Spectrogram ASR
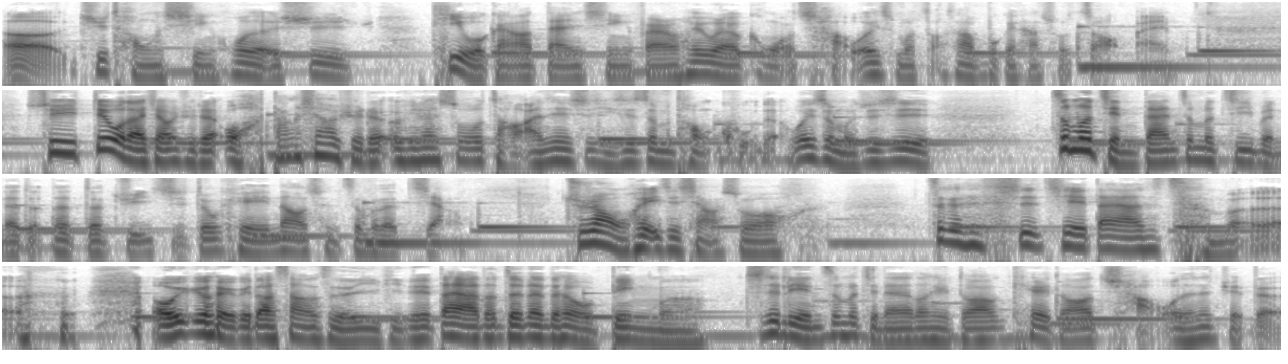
呃，去同行或者是替我感到担心，反而会为了跟我吵，为什么早上不跟他说早安？所以对我来讲，我觉得哇，当下觉得原来说早安这件事情是这么痛苦的，为什么就是这么简单、这么基本的的的举止都可以闹成这么的僵？就让我会一直想说，这个世界大家是怎么了？我一个回归到上次的议题，大家都真的都有病吗？就是连这么简单的东西都要 care 都要吵，我真的觉得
